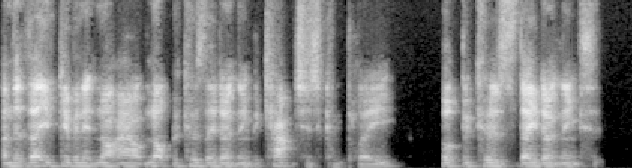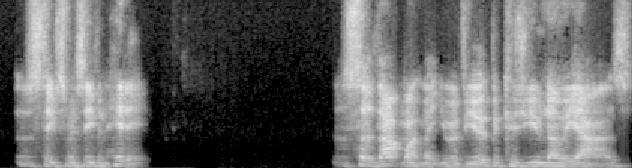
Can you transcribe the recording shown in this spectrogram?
and that they've given it not out, not because they don't think the catch is complete, but because they don't think Steve Smith's even hit it. So that might make you review it because you know he has.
